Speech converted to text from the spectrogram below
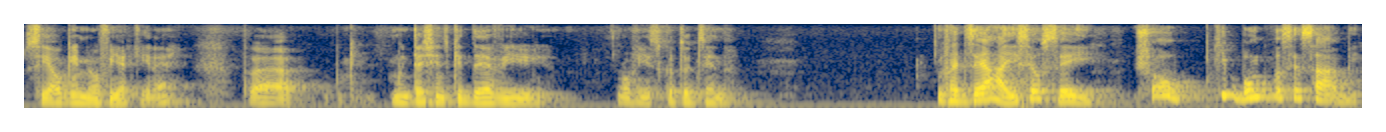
se alguém me ouvir aqui, né? Para muita gente que deve ouvir isso que eu tô dizendo, vai dizer: "Ah, isso eu sei". Show, que bom que você sabe.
